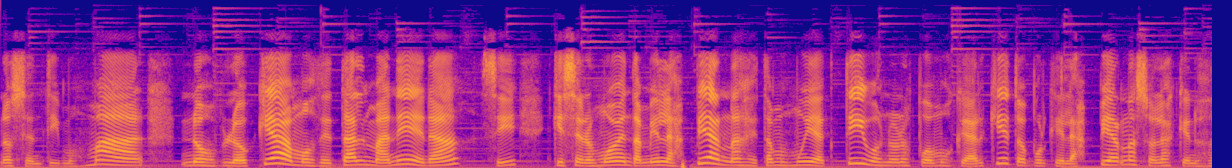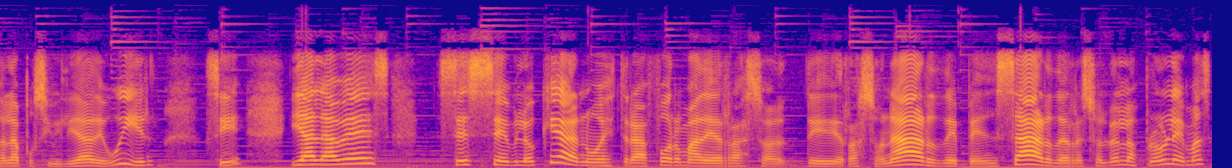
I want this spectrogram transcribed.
nos sentimos mal, nos bloqueamos de tal manera, ¿sí? que se nos mueven también las piernas, estamos muy activos, no nos podemos quedar quietos porque las piernas son las que nos dan la posibilidad de huir, ¿sí? y a la vez se, bloquea nuestra forma de, razonar, de pensar, de resolver los problemas,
